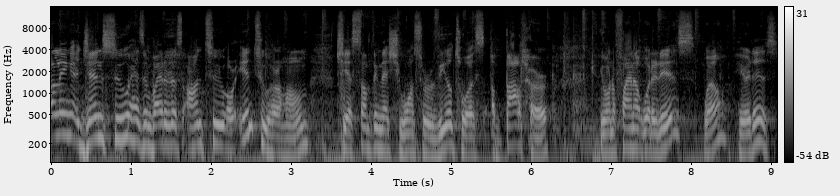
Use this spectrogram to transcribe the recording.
Darling Jen Su has invited us onto or into her home. She has something that she wants to reveal to us about her. You want to find out what it is? Well, here it is.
